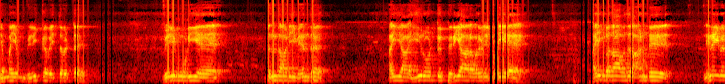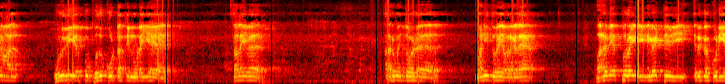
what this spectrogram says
எம்மையும் விழிக்க வைத்துவிட்டு விழிமூடிய வெந்தாடி வேந்த ஐயா ஈரோட்டு பெரியார் அவர்களினுடைய ஐம்பதாவது ஆண்டு நினைவு நாள் உறுதியேற்பு பொதுக்கூட்டத்தினுடைய தலைவர் அருமை தோழர் மணிதுரை அவர்களை வரவேற்புரை நிகழ்த்தி இருக்கக்கூடிய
